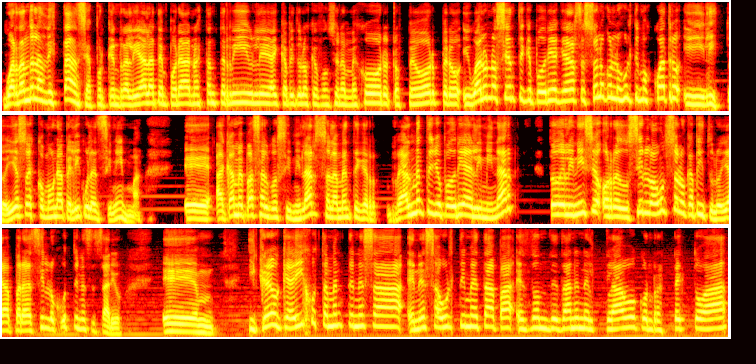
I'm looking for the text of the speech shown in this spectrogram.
guardando las distancias, porque en realidad la temporada no es tan terrible, hay capítulos que funcionan mejor, otros peor, pero igual uno siente que podría quedarse solo con los últimos cuatro y listo, y eso es como una película en sí misma. Eh, acá me pasa algo similar, solamente que realmente yo podría eliminar todo el inicio o reducirlo a un solo capítulo, ya para decirlo justo y necesario. Eh, y creo que ahí justamente en esa, en esa última etapa es donde dan en el clavo con respecto a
